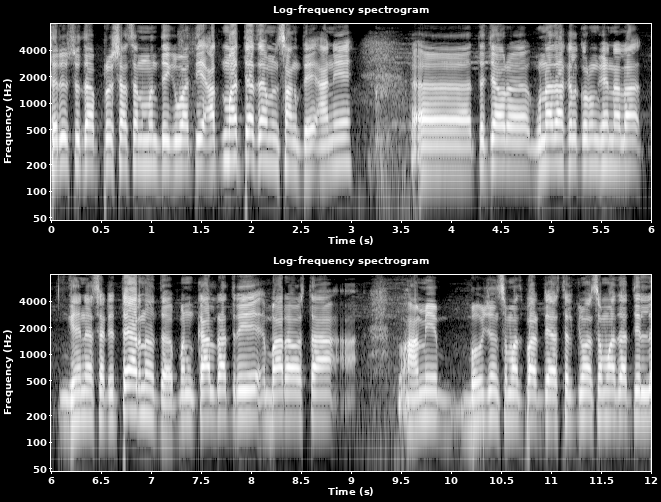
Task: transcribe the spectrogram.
तरीसुद्धा प्रशासन म्हणते की बा ती आत्महत्याच आहे म्हणून सांगते. आणि त्याच्यावर गुन्हा दाखल करून घेण्याला घेण्यासाठी तयार नव्हतं. पण काल रात्री बारा वाजता आम्ही बहुजन समाज पार्टी असेल किंवा समाजातील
